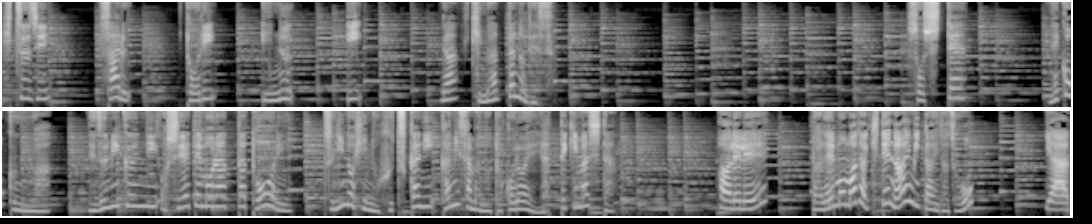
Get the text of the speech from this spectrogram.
羊、猿、鳥、犬、いが決まったのです。そして、猫くんはネズミくんに教えてもらった通り、次の日の2日に神様のところへやってきました。あれれ？誰もまだ来てないみたいだぞ。やっ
